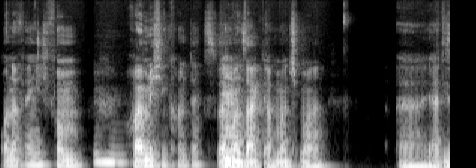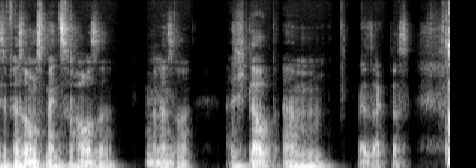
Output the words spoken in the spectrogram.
unabhängig vom Mhm. räumlichen Kontext, weil Mhm. man sagt ja auch manchmal, äh, ja, diese Person ist mein Zuhause Mhm. oder so. Also ich glaube, ähm, Wer sagt das?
